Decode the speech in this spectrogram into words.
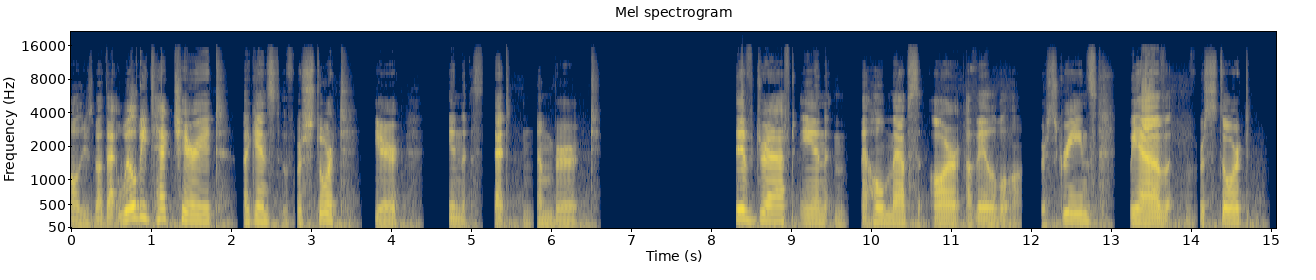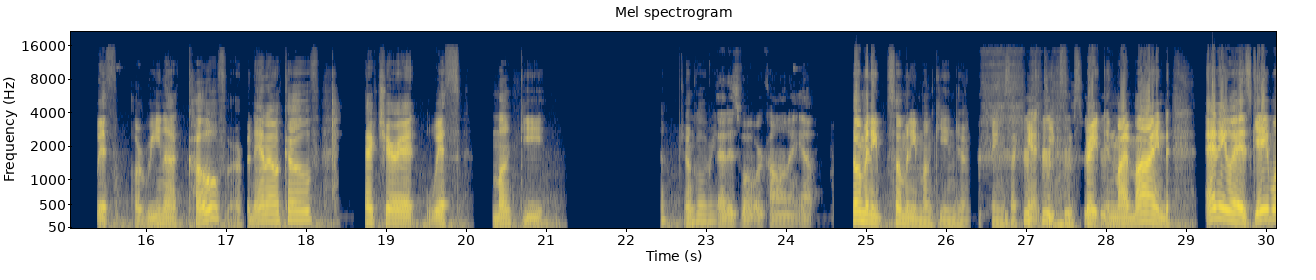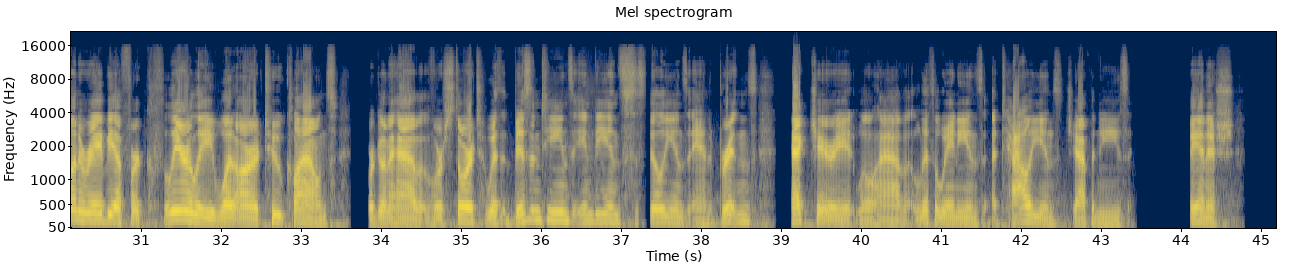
apologies about that. Will be Tech Chariot against Verstoert here in set number two. Civ Draft and home maps are available on your screens. We have Verstoert with Arena Cove or Banana Cove, Tech Chariot with Monkey Jungle Arena. That is what we're calling it. Yeah. So many, so many monkey and junk things. I can't keep them straight in my mind. Anyways, game one Arabia for clearly what are two clowns. We're going to have Verstoert with Byzantines, Indians, Sicilians, and Britons. Tech Chariot will have Lithuanians, Italians, Japanese, Spanish.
